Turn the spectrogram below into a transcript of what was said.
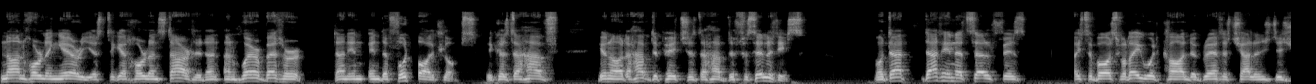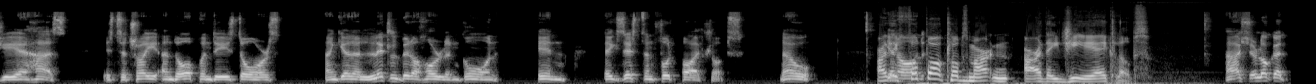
non-hurling areas to get hurling started. And, and where better than in, in the football clubs because they have, you know, they have the pitches, they have the facilities. But that that in itself is, I suppose, what I would call the greatest challenge the GAA has is to try and open these doors and get a little bit of hurling going in existing football clubs. Now, are they know, football clubs, Martin? Are they GAA clubs? I sure look at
